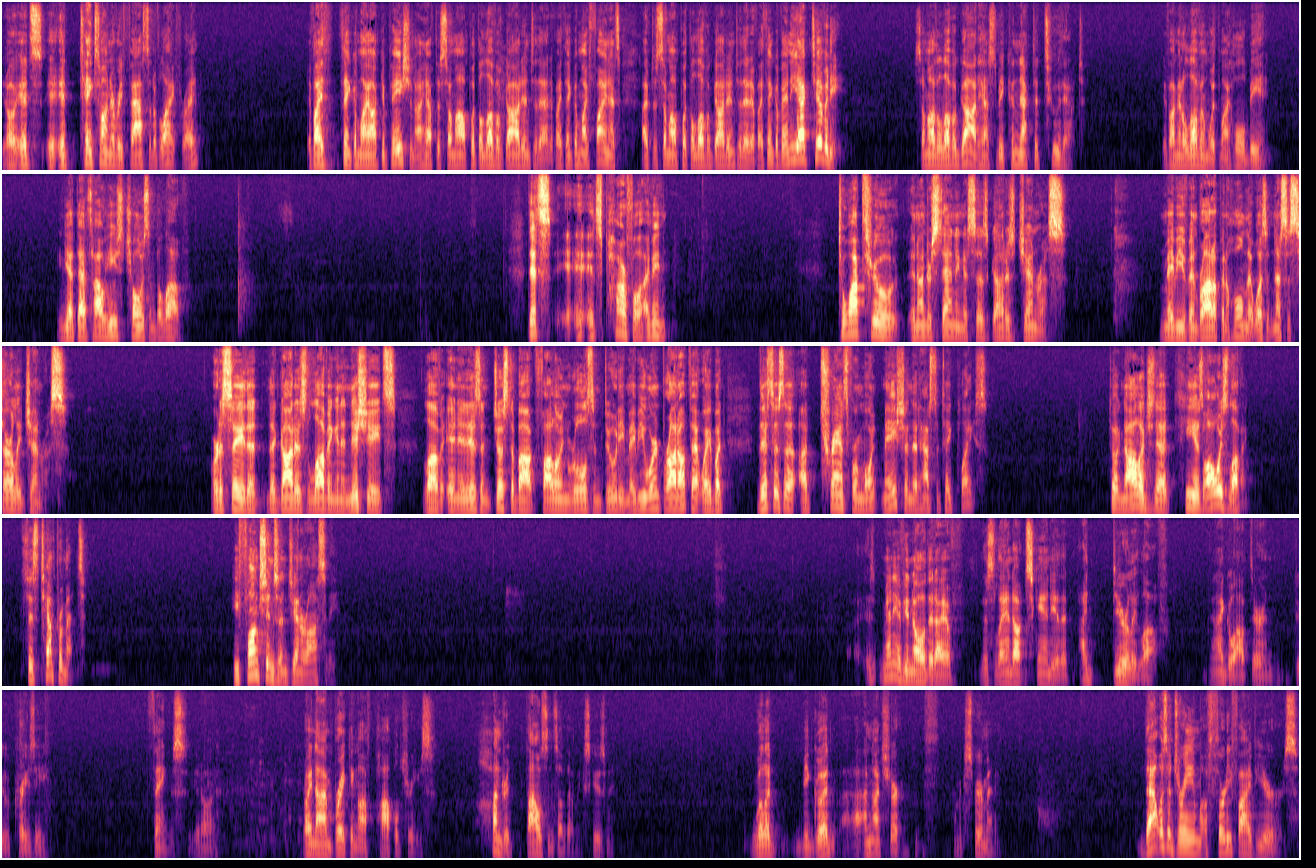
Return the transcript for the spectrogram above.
you know, it's, it, it takes on every facet of life, right? If I think of my occupation, I have to somehow put the love of God into that. If I think of my finance, I have to somehow put the love of God into that. If I think of any activity, somehow the love of God has to be connected to that. If I'm going to love Him with my whole being. And yet, that's how He's chosen to love. That's it's powerful. I mean, to walk through an understanding that says God is generous. Maybe you've been brought up in a home that wasn't necessarily generous. Or to say that, that God is loving and initiates love, and it isn't just about following rules and duty. Maybe you weren't brought up that way, but this is a, a transformation that has to take place. To acknowledge that He is always loving, it's His temperament. He functions in generosity. Many of you know that I have this land out in Scandia that I dearly love. And I go out there and do crazy things, you know. Right now I'm breaking off popple trees. Hundreds, thousands of them, excuse me. Will it be good? I'm not sure. I'm experimenting. That was a dream of 35 years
